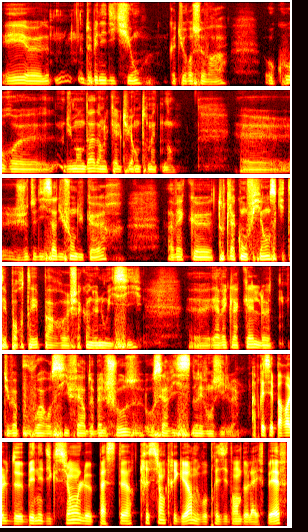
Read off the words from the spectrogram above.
et de bénédiction que tu recevras au cours du mandat dans lequel tu entres maintenant. je te dis ça du fond du cœur, avec toute la confiance qui t'est portée par chacun de nous ici, euh, et avec laquelle tu vas pouvoir aussi faire de belles choses au service de l'Évangile. Après ces paroles de bénédiction, le pasteur Christian Krieger, nouveau président de la FPF,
